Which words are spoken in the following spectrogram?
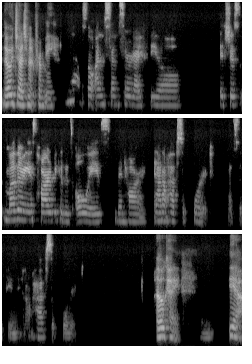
No judgment from me. So uncensored, I feel it's just mothering is hard because it's always been hard and I don't have support. That's the feeling. I don't have support. Okay. Yeah,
